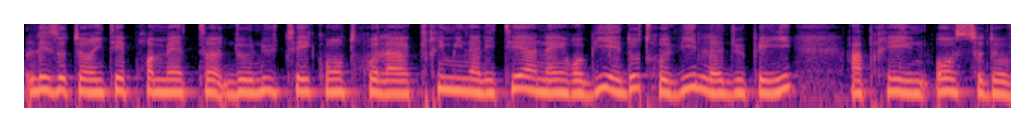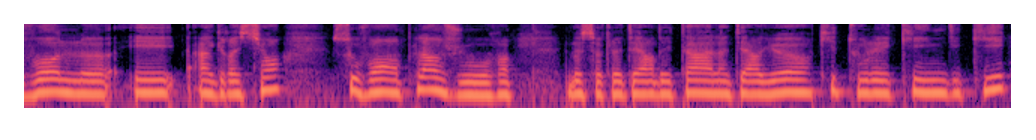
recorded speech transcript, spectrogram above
les autorités promettent de lutter contre la criminalité à Nairobi et d'autres villes du pays après une hausse de vols et agressions, souvent en plein jour. Le secrétaire d'État à l'intérieur, Kitule Kindiki,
